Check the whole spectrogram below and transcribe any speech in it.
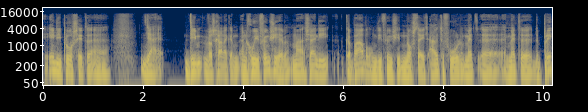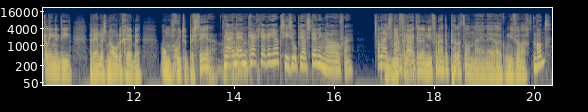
in die ploeg zitten... ja, die waarschijnlijk een, een goede functie hebben... maar zijn die capabel om die functie nog steeds uit te voeren... met, uh, met de, de prikkelingen die renners nodig hebben om goed te presteren. Ja, en, en krijg je reacties op jouw stelling daarover? Vanuit niet, Frankrijk? Niet vanuit, niet vanuit het peloton, nee, nee, dat had ik ook niet verwacht. Want?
